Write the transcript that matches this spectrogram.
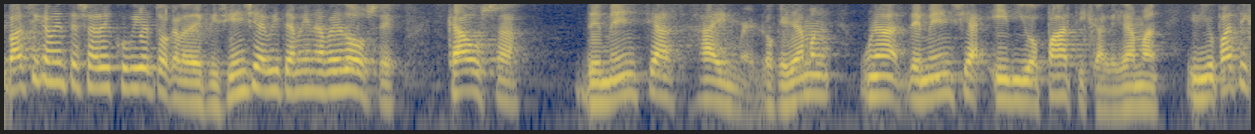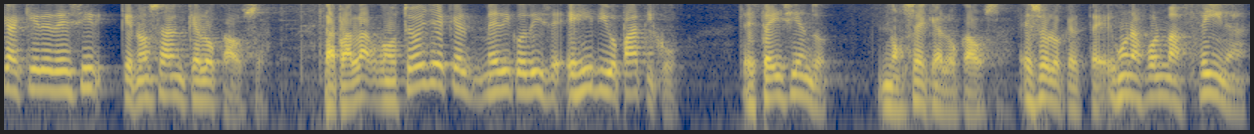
básicamente se ha descubierto que la deficiencia de vitamina B12 causa demencia Alzheimer, lo que llaman una demencia idiopática, le llaman. Idiopática quiere decir que no saben qué lo causa. La palabra, cuando usted oye que el médico dice es idiopático, le está diciendo no sé qué lo causa. Eso es lo que es una forma fina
